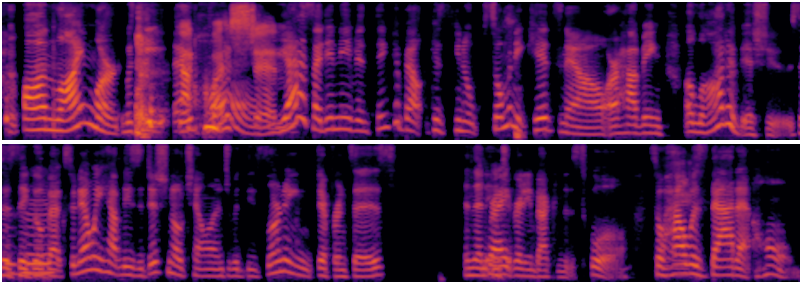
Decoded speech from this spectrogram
online learn was he good question yes i didn't even think about because you know so many kids now are having a lot of issues as mm-hmm. they go mm-hmm. back so now we have these additional challenge with these learning differences and then right. integrating back into the school so how was that at home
